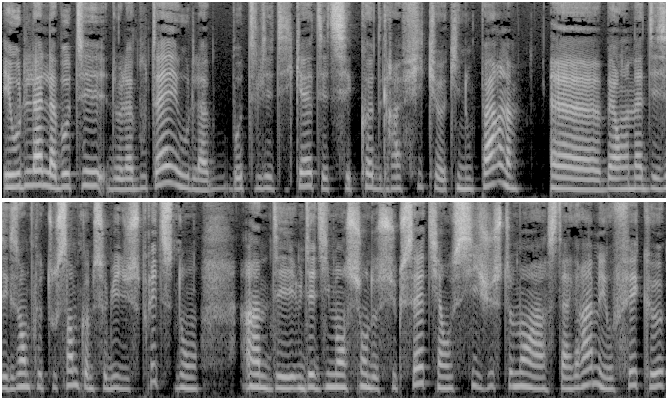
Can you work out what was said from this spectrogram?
Et au-delà de la beauté de la bouteille ou de la beauté de l'étiquette et de ces codes graphiques euh, qui nous parlent, euh, ben on a des exemples tout simples comme celui du Spritz, dont une des dimensions de succès tient aussi justement à Instagram et au fait que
